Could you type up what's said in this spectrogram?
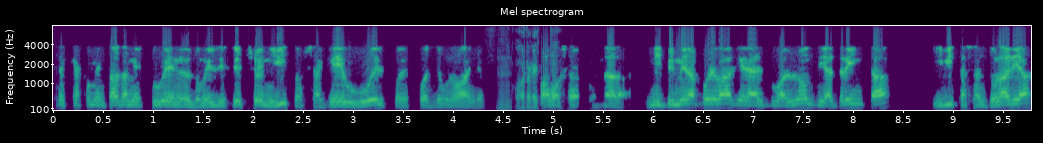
tres que has comentado, también estuve en el 2018 en Ibiza, o sea que vuelto después de unos años. Mm. Correcto. Vamos a ver, pues nada. Mi primera prueba, que era el dualón, día 30, Ibiza Santolaria.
